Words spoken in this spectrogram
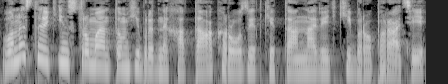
Вони стають інструментом гібридних атак, розвідки та навіть кібероперацій.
